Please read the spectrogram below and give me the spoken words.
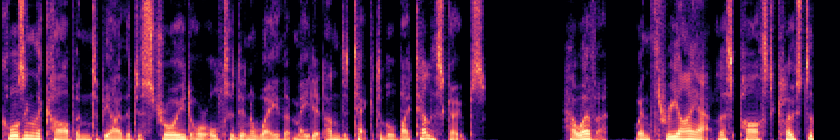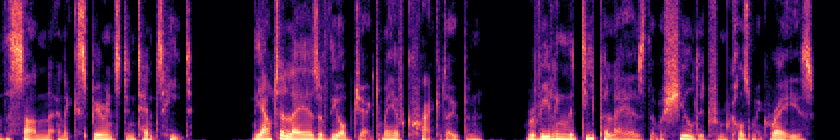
causing the carbon to be either destroyed or altered in a way that made it undetectable by telescopes. However, when 3I Atlas passed close to the Sun and experienced intense heat, the outer layers of the object may have cracked open, revealing the deeper layers that were shielded from cosmic rays.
